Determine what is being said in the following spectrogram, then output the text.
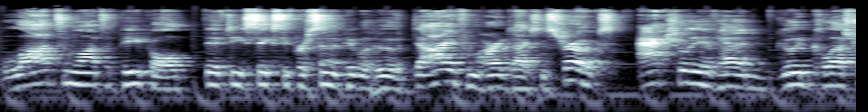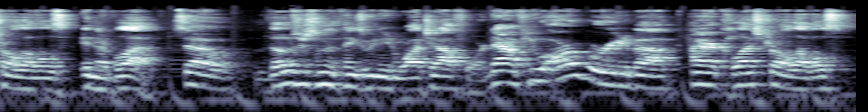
Lots and lots of people, 50, 60% of people who have died from heart attacks and strokes, actually have had good cholesterol levels in their blood. So, those are some of the things we need to watch out for. Now, if you are worried about higher cholesterol levels,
